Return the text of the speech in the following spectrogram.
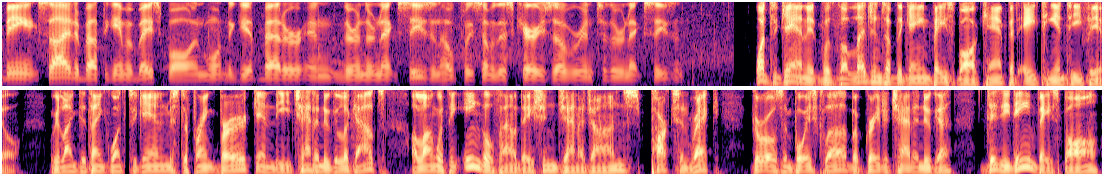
being excited about the game of baseball and wanting to get better. And during their next season, hopefully, some of this carries over into their next season. Once again, it was the Legends of the Game baseball camp at AT&T Field. We'd like to thank once again Mr. Frank Burke and the Chattanooga Lookouts, along with the Engel Foundation, Jana Johns, Parks and Rec, Girls and Boys Club of Greater Chattanooga, Dizzy Dean Baseball,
